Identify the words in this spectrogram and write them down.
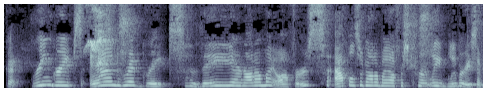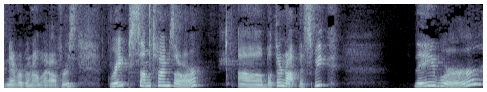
Got green grapes and red grapes. They are not on my offers. Apples are not on my offers currently. Blueberries have never been on my offers. Grapes sometimes are, uh, but they're not this week. They were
